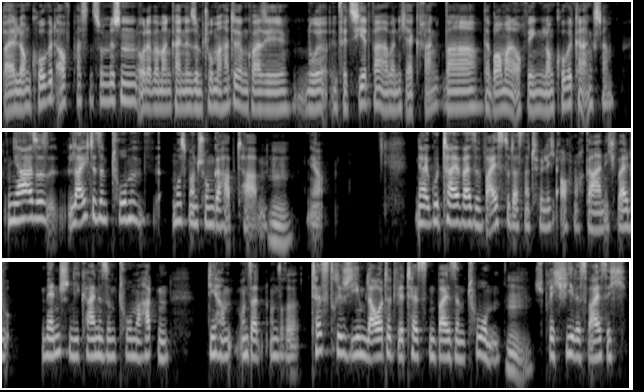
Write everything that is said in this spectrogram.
bei Long-Covid aufpassen zu müssen? Oder wenn man keine Symptome hatte und quasi nur infiziert war, aber nicht erkrankt war, da braucht man auch wegen Long-Covid keine Angst haben? Ja, also leichte Symptome muss man schon gehabt haben. Hm. Ja. Na gut, teilweise weißt du das natürlich auch noch gar nicht, weil du Menschen, die keine Symptome hatten, die haben unser unsere Testregime lautet, wir testen bei Symptomen. Hm. Sprich, vieles weiß ich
